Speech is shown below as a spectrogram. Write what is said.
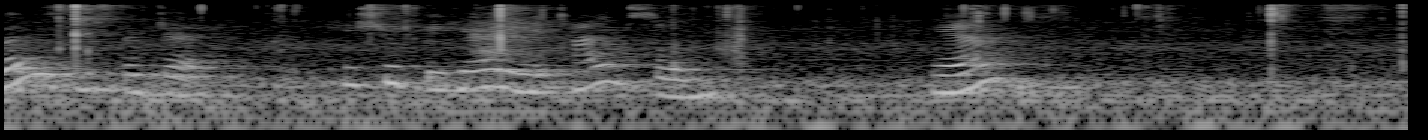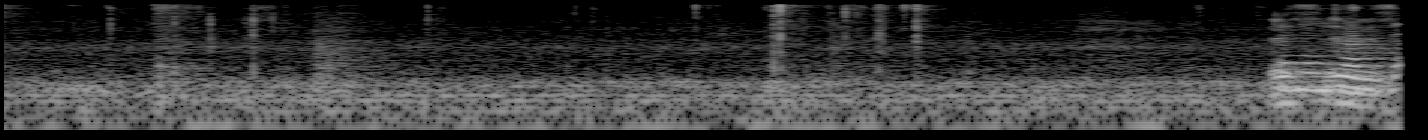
Where is Mr. Jet? He should be here any time soon. Yeah? This is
